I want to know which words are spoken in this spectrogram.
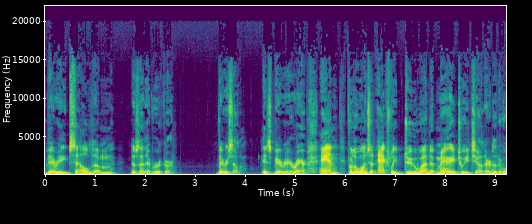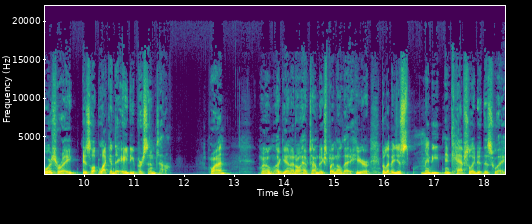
Very seldom does that ever occur. Very seldom. It's very, rare. And for the ones that actually do wind up married to each other, the divorce rate is up like in the 80 percentile. Why? Well, again, I don't have time to explain all that here, but let me just maybe encapsulate it this way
